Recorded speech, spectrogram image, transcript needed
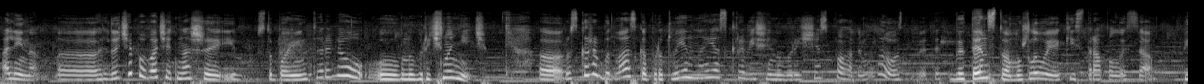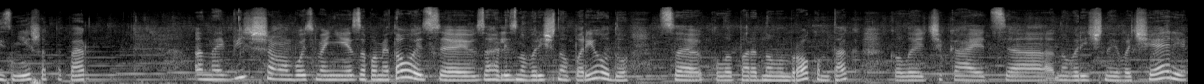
Аліна, е, глядачі побачать наше з тобою інтерв'ю в новорічну ніч. Е, Розкажи, будь ласка, про твої найяскравіші новорічні спогади, можливо, з дитинства, можливо, якісь трапилися пізніше, тепер. Найбільше, мабуть, мені запам'ятовується взагалі з новорічного періоду. Це коли перед Новим роком, так коли чекається новорічної вечері,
